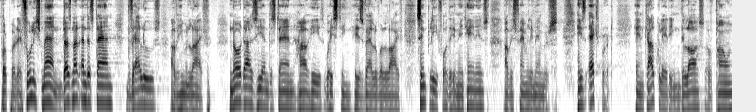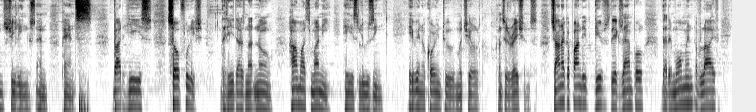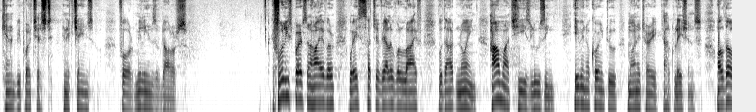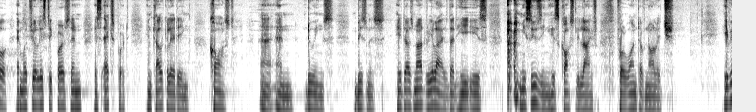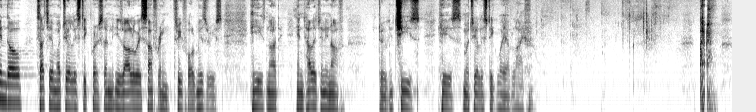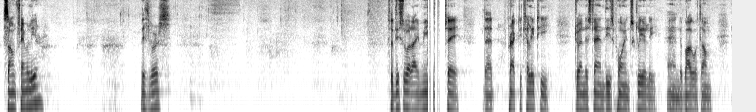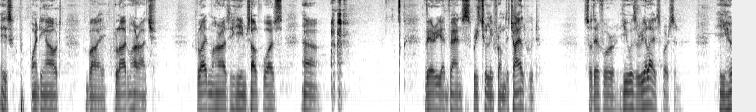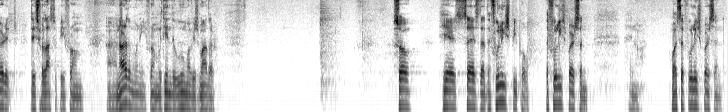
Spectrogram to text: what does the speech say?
Purport A foolish man does not understand the values of human life, nor does he understand how he is wasting his valuable life simply for the maintenance of his family members. He is expert in calculating the loss of pounds, shillings, and pence, but he is so foolish that he does not know how much money he is losing, even according to material considerations. Chanakya Pandit gives the example that a moment of life cannot be purchased in exchange for millions of dollars. A foolish person, however, wastes such a valuable life without knowing how much he is losing, even according to monetary calculations. Although a materialistic person is expert in calculating cost uh, and doings, business, he does not realize that he is misusing his costly life for want of knowledge. Even though such a materialistic person is always suffering threefold miseries, he is not intelligent enough to choose his materialistic way of life. Sound familiar? This verse? So, this is what I mean to say that practicality to understand these points clearly, and the Bhagavatam is pointing out by Prahlad Maharaj. Prahlad Maharaj, he himself was uh, very advanced spiritually from the childhood. So, therefore, he was a realized person. he heard it, this philosophy from uh, Narada Muni, from within the womb of his mother. So here it says that the foolish people, the foolish person, you know, what's a foolish person?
